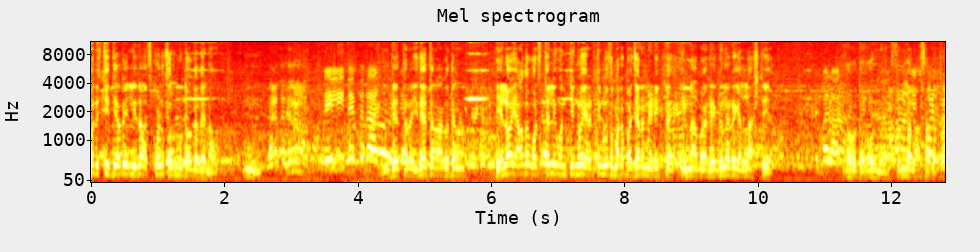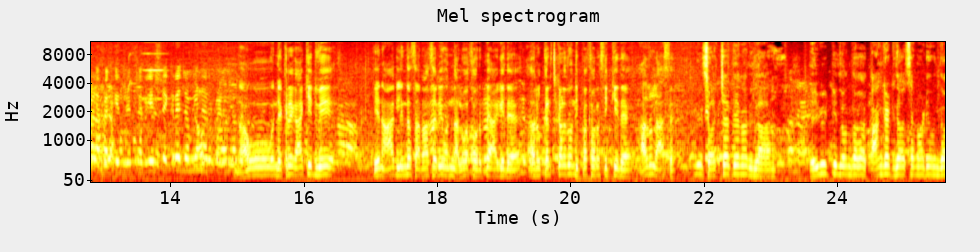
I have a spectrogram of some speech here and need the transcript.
ಪರಿಸ್ಥಿತಿ ಆದರೆ ಇಲ್ಲಿರೋ ಹಸ್ಕೊಳ್ಳೋ ಸುರಿದ್ಬಿಟ್ಟು ಹೋಗೋದೆ ನಾವು. ಹ್ಞೂ ಡೈಲಿ ಇದೇ ತರ ಆಗಿ ಇದೇ ಥರ ಇದೇ ಥರ ಆಗುತ್ತೆ ಮೇಡಮ್. ಎಲ್ಲೋ ಯಾವುದೋ ವರ್ಷದಲ್ಲಿ ಒಂದು ತಿಂಗಳು ಎರಡು ತಿಂಗಳು ಸುಮಾರು ಬಜಾರ ನಡೀತದೆ. ಇನ್ನ ರೆಗ್ಯುಲರ್ ಎಲ್ಲ ಅಷ್ಟೇ. ತುಂಬಾ ಲಾಸ್ ಹೌದು ಹೌದು ಮೇಡಮ್ ತುಂಬ ಲಾಸ್ ಆಗುತ್ತೆ. ಹಾಕಿದ್ರಿ ಸರ್? ಎಷ್ಟು ಎಕರೆ ಜಮೀನು ಬೆಳೆಲ್ಲ ನಾವು ಒಂದು ಎಕರೆಗೆ ಹಾಕಿದ್ವಿ. ಏನು ಆಗ್ಲಿಂದ ಸರಾಸರಿ ಒಂದು ನಲ್ವತ್ತು ಸಾವಿರ ರೂಪಾಯಿ ಆಗಿದೆ. ಅದ್ರಲ್ಲಿ ಖರ್ಚು ಕಳೆದ್ರೆ ಒಂದು ಇಪ್ಪತ್ತು ಸಾವಿರ ಸಿಕ್ಕಿದೆ. ಆದ್ರೂ ಲಾಸ್ ಸ್ವಚ್ಛತೆ ಅನ್ನೋದಿಲ್ಲ. ದಯವಿಟ್ಟು ಇಲ್ಲೊಂದು ಕಾಂಕ್ರೀಟ್ ವ್ಯವಸ್ಥೆ ಮಾಡಿ, ಒಂದು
